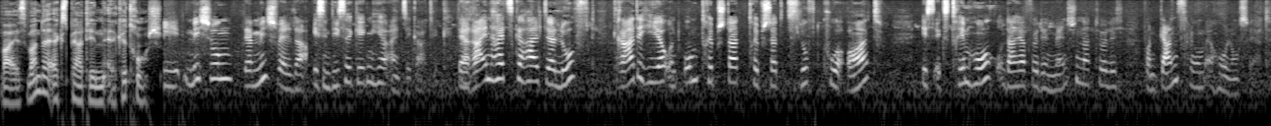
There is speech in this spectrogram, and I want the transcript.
weiß Wanderexpertin Elke Tranche. Die Mischung der Mischwälder ist in dieser Gegend hier einzigartig. Der Reinheitsgehalt der Luft, gerade hier und um Trippstadt, Trippstadt ist Luftkurort, ist extrem hoch und daher für den Menschen natürlich von ganz hohem Erholungswert.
